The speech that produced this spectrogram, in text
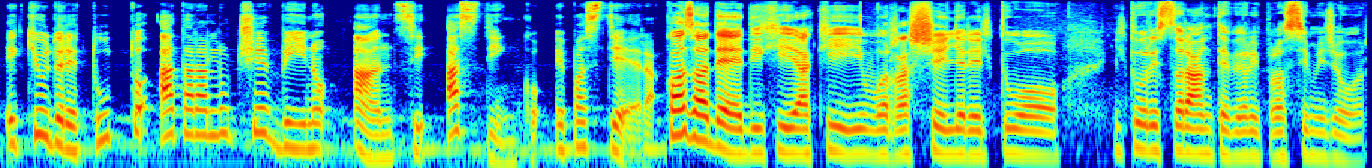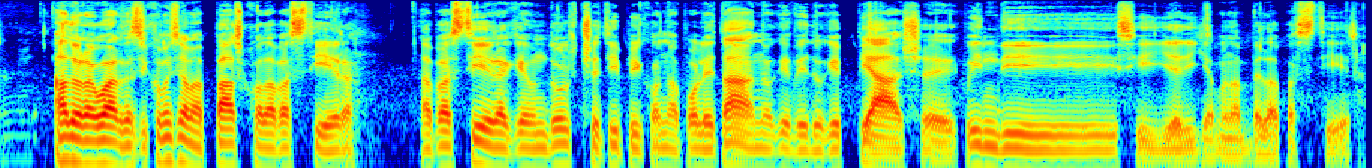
e chiudere tutto a tarallucci e vino, anzi a stinco e pastiera. Cosa dedichi a chi vorrà scegliere il tuo, il tuo ristorante per i prossimi giorni? Allora guarda, siccome siamo a Pasqua la pastiera, la pastiera che è un dolce tipico napoletano che vedo che piace, quindi sì, gli dedichiamo una bella pastiera.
